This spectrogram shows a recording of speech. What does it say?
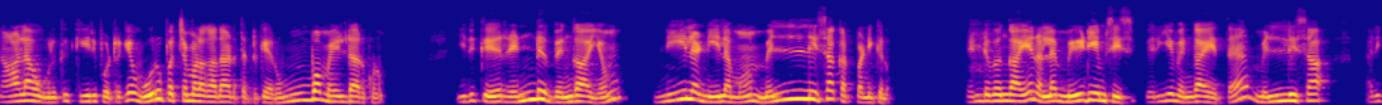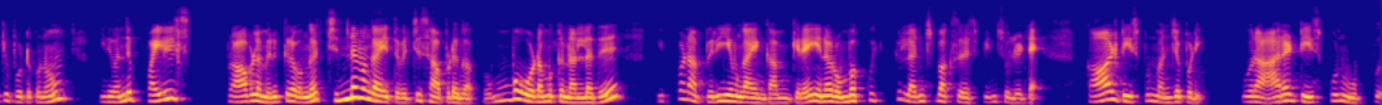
நாலாக உங்களுக்கு கீரி போட்டிருக்கேன். ஒரு பச்சை மிளகா தான் எடுத்துகிட்ருக்கேன் ரொம்ப மைல்டாக இருக்கணும். இதுக்கு ரெண்டு வெங்காயம் நீல நீளமாக மெல்லிசாக கட் பண்ணிக்கணும். ரெண்டு வெங்காயம் நல்ல மீடியம் சைஸ் பெரிய வெங்காயத்தை மெல்லிசாக நறுக்கி போட்டுக்கணும். இது வந்து பைல்ஸ் ப்ராப்ளம் இருக்கிறவங்க சின்ன வெங்காயத்தை வச்சு சாப்பிடுங்க. ரொம்ப உடம்புக்கு நல்லது. இப்போ நான் பெரிய வெங்காயம் காமிக்கிறேன். ஏன்னா ரொம்ப குயிக் லஞ்ச் பாக்ஸ் ரெசிபின்னு சொல்லிட்டேன். கால் டீஸ்பூன் மஞ்சப்பொடி ஒரு அரை டீஸ்பூன் உப்பு.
